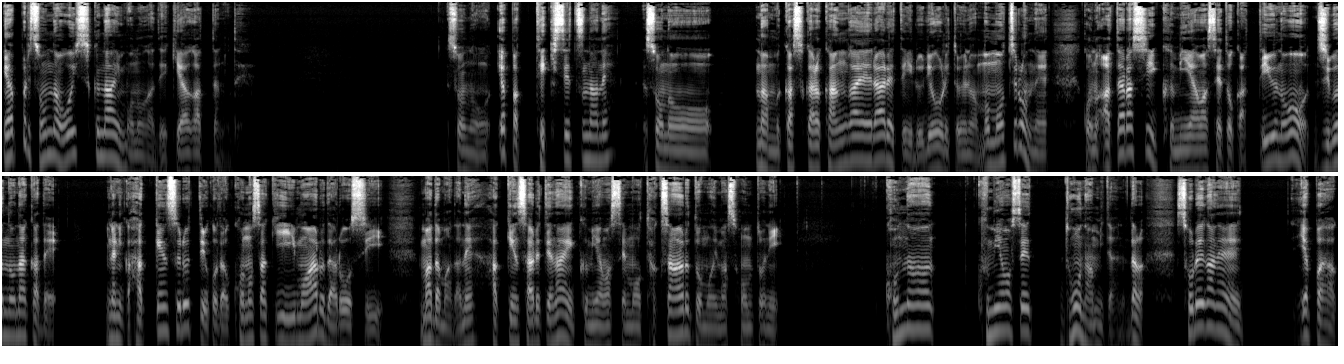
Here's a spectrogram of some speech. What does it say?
やっぱりそんな美味しくないものが出来上がったので、その、やっぱ適切なね、その、まあ昔から考えられている料理というのは、ももちろんね、この新しい組み合わせとかっていうのを自分の中で何か発見するっていうことはこの先もあるだろうし、まだまだね、発見されてない組み合わせもたくさんあると思います、本当に。こんな組み合わせどうなん？みたいな。だから、それがね、やっぱ、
